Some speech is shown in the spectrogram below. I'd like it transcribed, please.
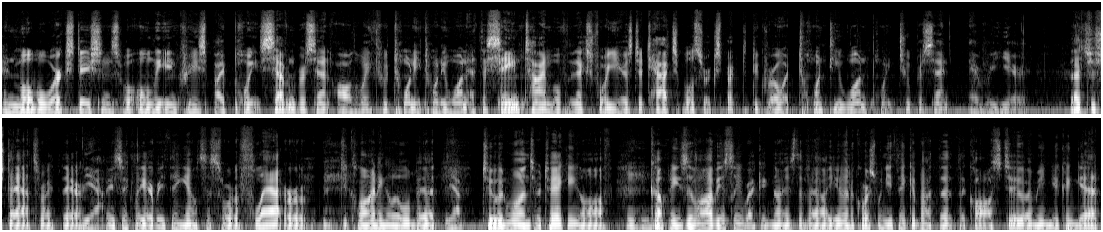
and mobile workstations will only increase by 0.7% all the way through 2021. At the same time, over the next four years, detachables are expected to grow at 21.2% every year. That's your stats right there. Yeah. Basically, everything else is sort of flat or declining a little bit. Yep. Two and ones are taking off. Mm-hmm. Companies have obviously recognized the value, and of course, when you think about the the cost too, I mean, you can get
